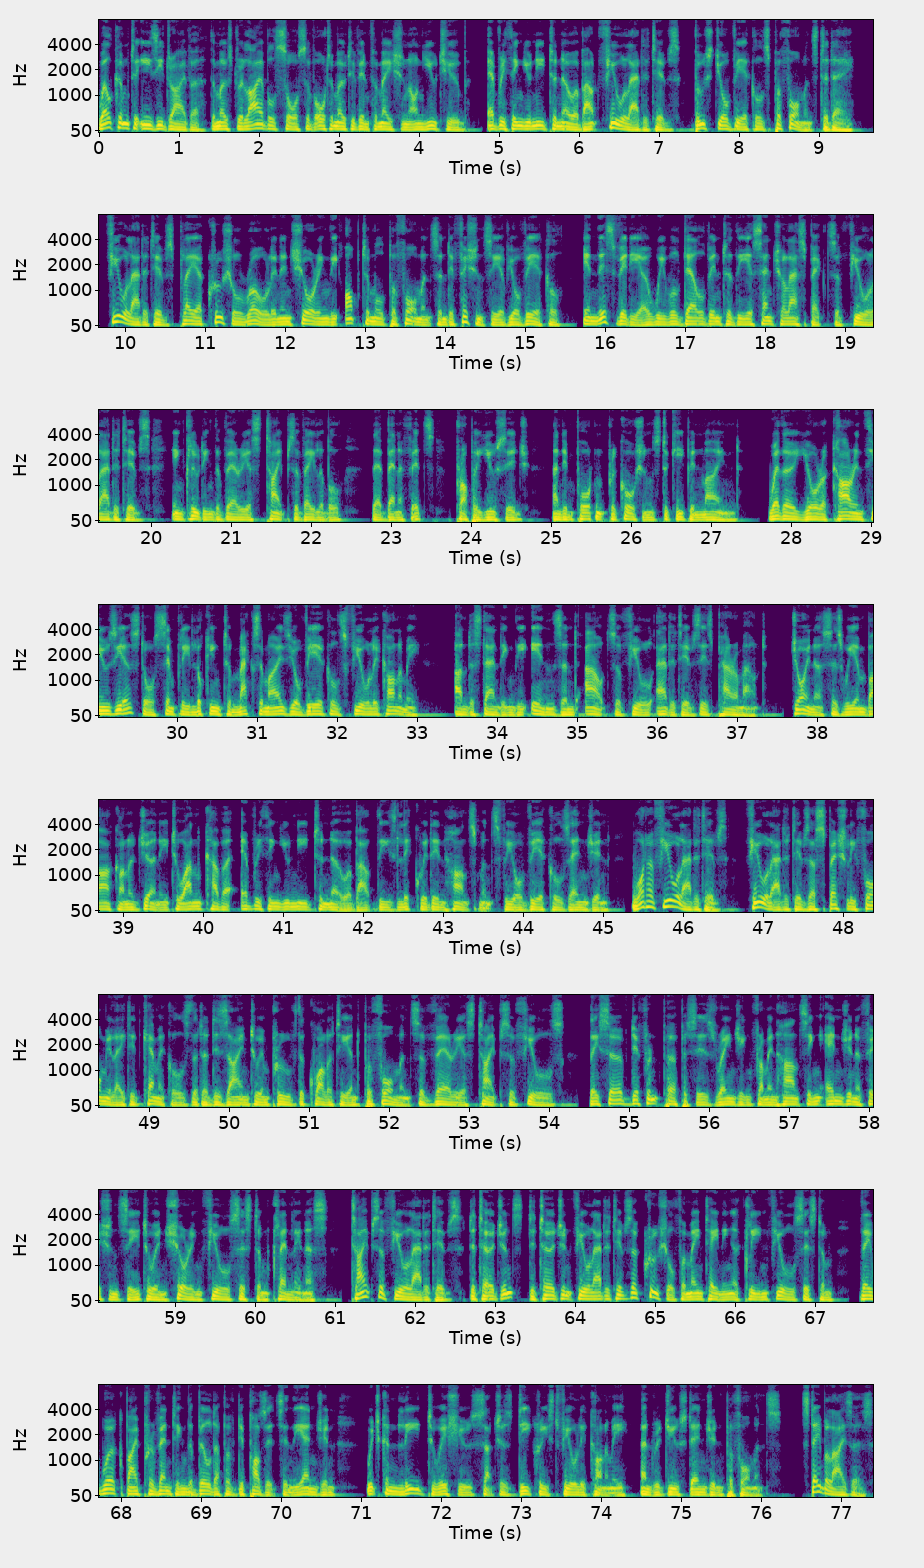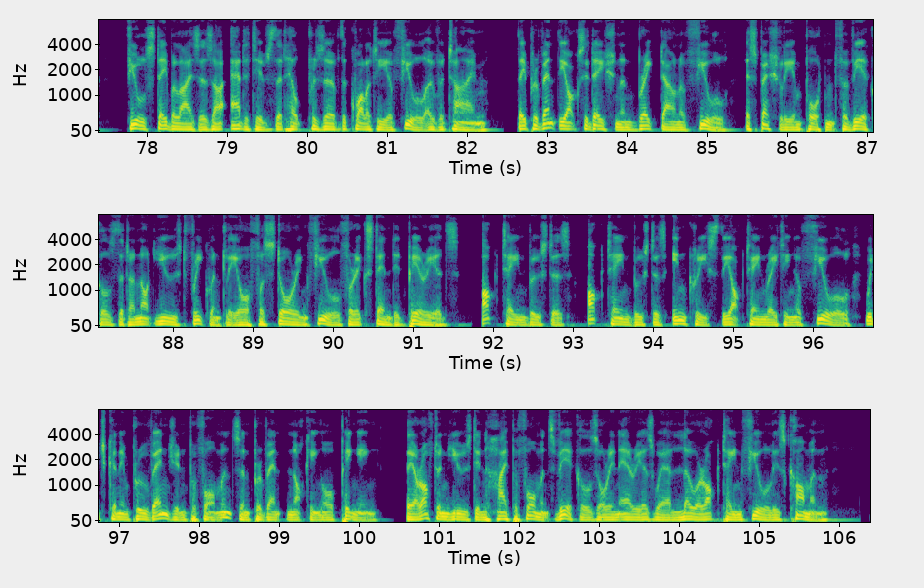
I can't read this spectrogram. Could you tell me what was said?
Welcome to Easy Driver, the most reliable source of automotive information on YouTube. Everything you need to know about fuel additives boost your vehicle's performance today. Fuel additives play a crucial role in ensuring the optimal performance and efficiency of your vehicle. In this video, we will delve into the essential aspects of fuel additives, including the various types available, their benefits, proper usage, and important precautions to keep in mind. Whether you're a car enthusiast or simply looking to maximize your vehicle's fuel economy, understanding the ins and outs of fuel additives is paramount. Join us as we embark on a journey to uncover everything you need to know about these liquid enhancements for your vehicle's engine. What are fuel additives? Fuel additives are specially formulated chemicals that are designed to improve the quality and performance of various types of fuels. They serve different purposes ranging from enhancing engine efficiency to ensuring fuel system cleanliness. Types of fuel additives. Detergents. Detergent fuel additives are crucial for maintaining a clean fuel system. They work by preventing the buildup of deposits in the engine, which can lead to issues such as decreased fuel economy and reduced engine performance. Stabilizers. Fuel stabilizers are additives that help preserve the quality of fuel over time. They prevent the oxidation and breakdown of fuel, especially important for vehicles that are not used frequently or for storing fuel for extended periods. Octane boosters. Octane boosters increase the octane rating of fuel, which can improve engine performance and prevent knocking or pinging. They are often used in high-performance vehicles or in areas where lower octane fuel is common.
